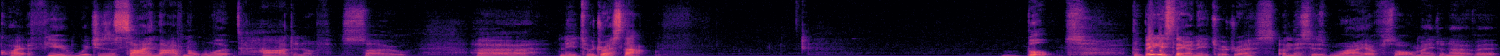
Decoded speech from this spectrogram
quite a few, which is a sign that I've not worked hard enough. So uh, need to address that. But the biggest thing I need to address, and this is why I've sort of made a note of it,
